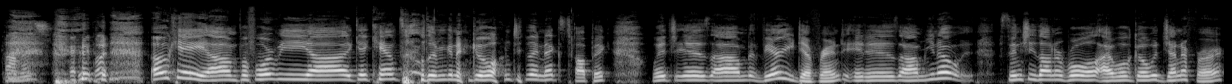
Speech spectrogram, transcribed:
Comments? Anybody? okay. Um, before we uh, get canceled, I'm going to go on to the next topic, which is um, very different. It is, um, you know, since she's on a roll, I will go with Jennifer,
